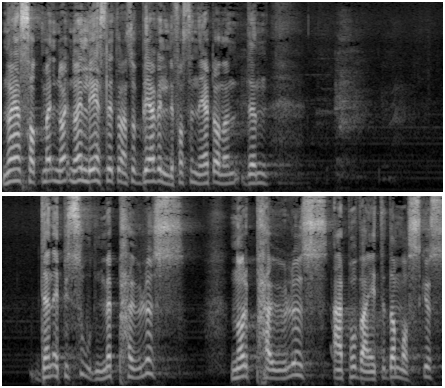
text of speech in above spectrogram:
når, jeg med, når, når jeg leser litt om den, så ble jeg veldig fascinert av den, den, den episoden med Paulus. Når Paulus er på vei til Damaskus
